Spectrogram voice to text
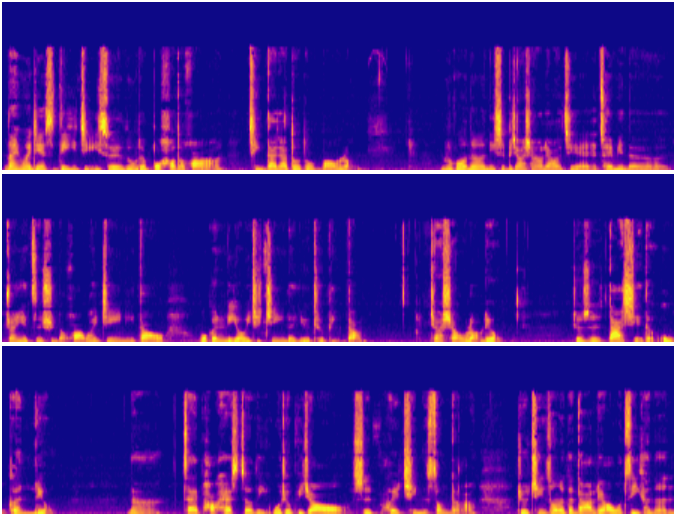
那因为今天是第一集，所以录的不好的话，请大家多多包容。如果呢，你是比较想要了解催眠的专业资讯的话，我会建议你到我跟利友一起经营的 YouTube 频道，叫小五老六，就是大写的五跟六。那在 Podcast 这里，我就比较是会轻松的啦。就轻松的跟大家聊我自己可能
